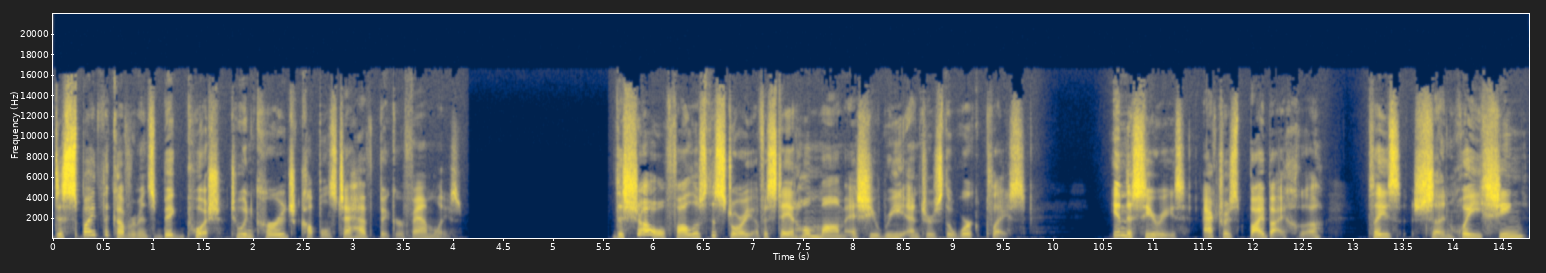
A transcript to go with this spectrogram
despite the government's big push to encourage couples to have bigger families. The show follows the story of a stay at home mom as she re enters the workplace. In the series, actress Bai Baihe plays Shen Huixing,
